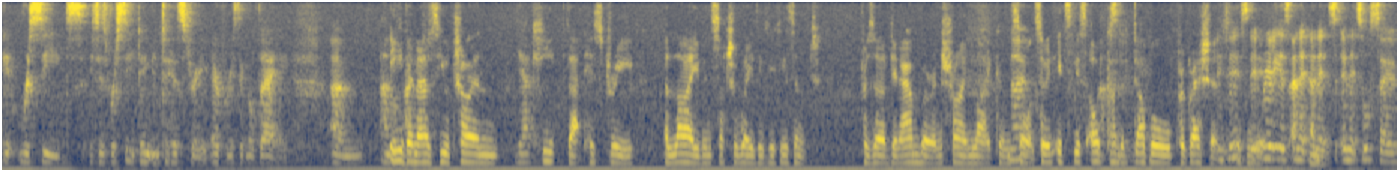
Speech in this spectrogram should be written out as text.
it recedes. It is receding into history every single day. Um, and, Even and- as you try and yeah, keep that history alive in such a way that it isn't preserved in amber and shrine-like and so on. So it, it's this odd kind of double progression. It is. isn't It, really is, and it, and Mm. it's and it's also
